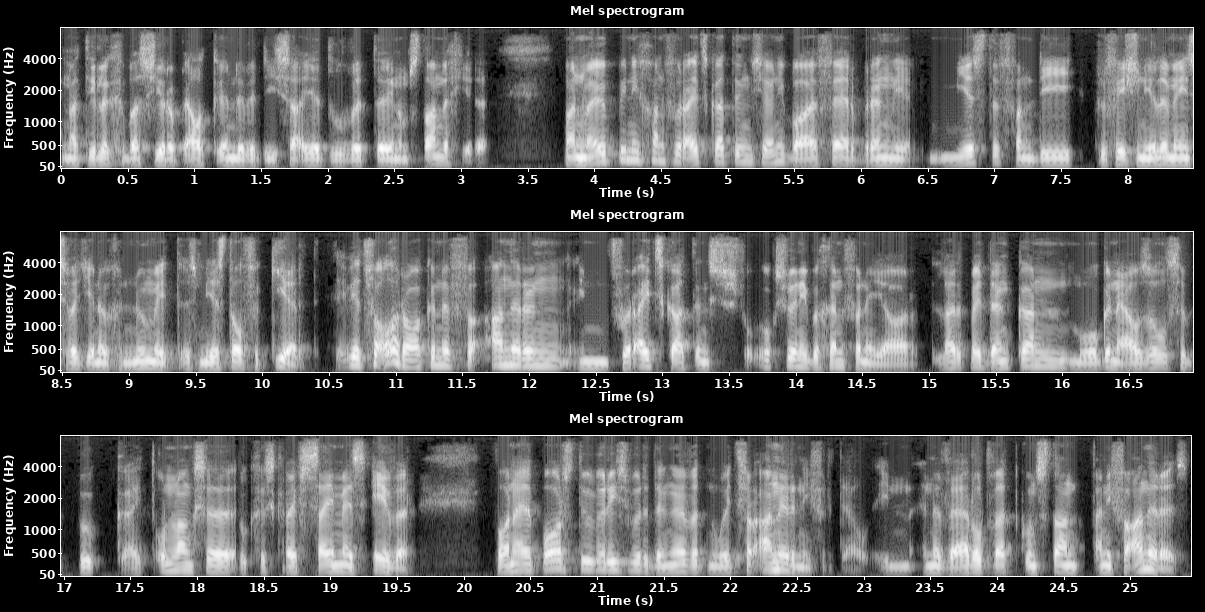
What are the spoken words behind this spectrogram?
natuurlik gebaseer op elke individu se eie doelwitte en omstandighede. Maar in my opinie gaan vooruitskattinge jou nie baie ver bring nie. Meeste van die professionele mense wat jy nou genoem het, is meestal verkeerd. Jy weet veral rakende verandering en vooruitskattinge ook so in die begin van 'n jaar. Laat dit my dink aan Morgan Housel se boek. Hy het onlangs 'n boek geskryf Same as Ever hy 'n paar stories oor dinge wat nooit verander nie vertel en in 'n wêreld wat konstant aan die verander is.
